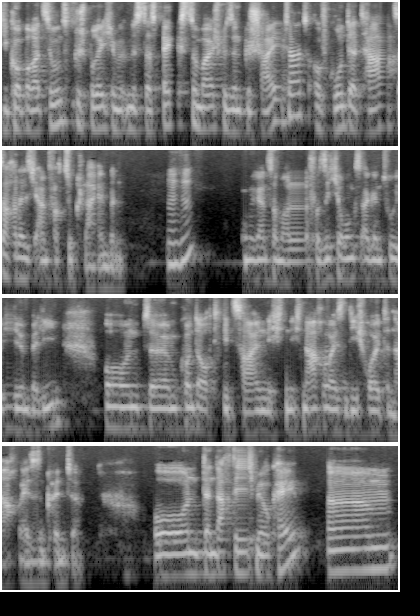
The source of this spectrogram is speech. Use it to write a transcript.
die Kooperationsgespräche mit Mr. Specs zum Beispiel sind gescheitert aufgrund der Tatsache, dass ich einfach zu klein bin. Mhm eine ganz normale Versicherungsagentur hier in Berlin und ähm, konnte auch die Zahlen nicht, nicht nachweisen, die ich heute nachweisen könnte. Und dann dachte ich mir, okay, ähm,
